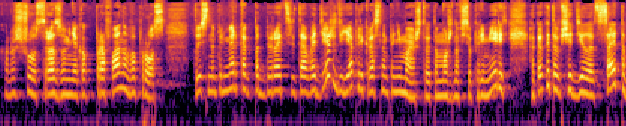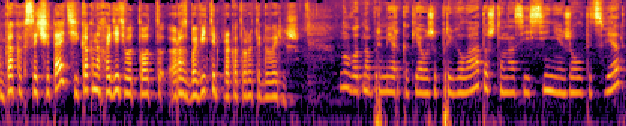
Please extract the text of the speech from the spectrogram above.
Хорошо, сразу у меня как профана вопрос. То есть, например, как подбирать цвета в одежде, я прекрасно понимаю, что это можно все примерить. А как это вообще делать с сайтом, как их сочетать и как находить вот тот разбавитель, про который ты говоришь? Ну вот, например, как я уже привела, то, что у нас есть синий и желтый цвет,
